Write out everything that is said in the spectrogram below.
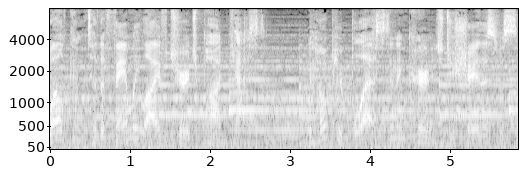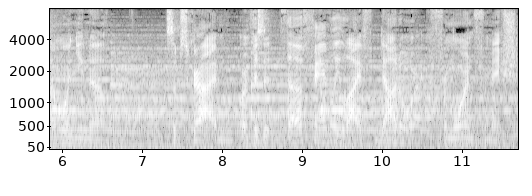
Welcome to the Family Life Church podcast. We hope you're blessed and encouraged to share this with someone you know. Subscribe or visit thefamilylife.org for more information.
